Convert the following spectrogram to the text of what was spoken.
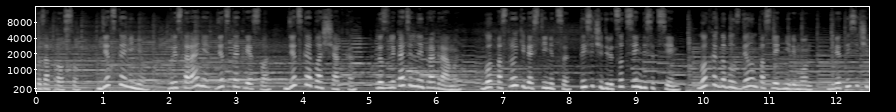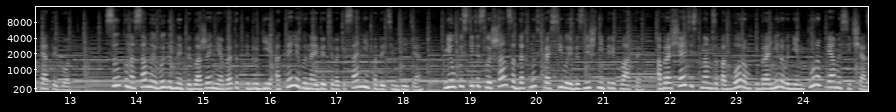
по запросу. Детское меню. В ресторане детское кресло, детская площадка, развлекательные программы. Год постройки гостиницы, 1977. Год, когда был сделан последний ремонт, 2005 год. Ссылку на самые выгодные предложения в этот и другие отели вы найдете в описании под этим видео. Не упустите свой шанс отдохнуть красиво и без лишней переплаты. Обращайтесь к нам за подбором и бронированием тура прямо сейчас.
